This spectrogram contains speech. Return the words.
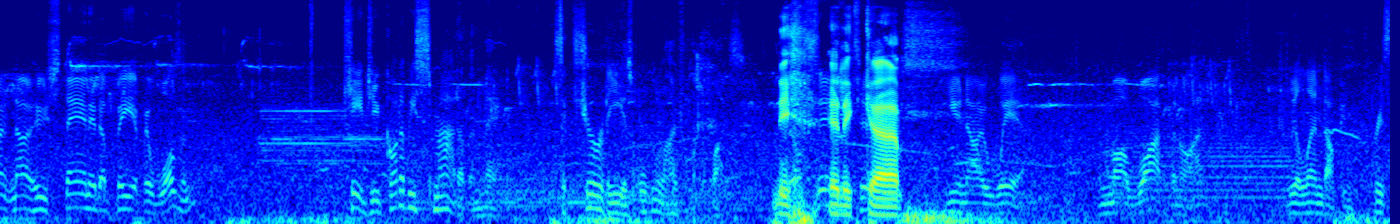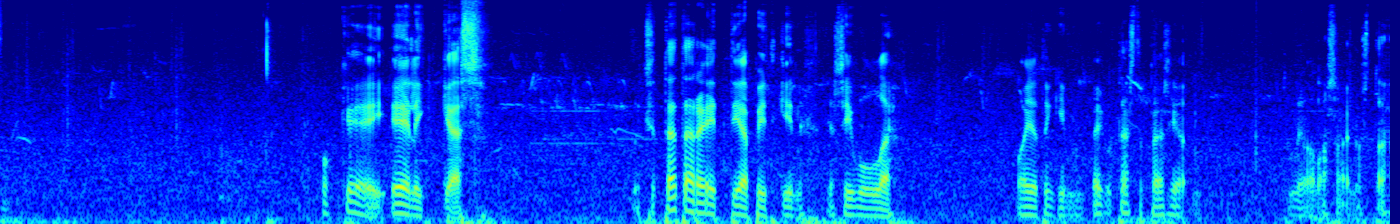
Don't know whose stand it'd be if it wasn't. Kid, you gotta be smarter than that. Security is all over the place. Niin, send you elikkä... to You know where. And my wife and I, we'll end up in prison. Okei, elikkäs. Oliko se tätä reittiä pitkin ja sivulle? Vai jotenkin, ei kun tästä pääsi ja tonne alas ainoastaan.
